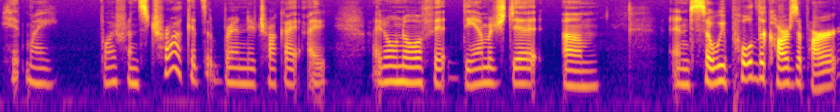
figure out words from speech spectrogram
hit my boyfriend's truck. It's a brand new truck. I I, I don't know if it damaged it. Um, and so we pulled the cars apart,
